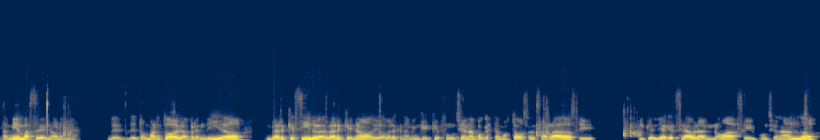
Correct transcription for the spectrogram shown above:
también va a ser enorme, de, tomar todo lo aprendido ver qué sirve, ver qué no, digo, ver que también qué, funciona porque estamos todos encerrados y, que el día que se abra no va a seguir funcionando,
